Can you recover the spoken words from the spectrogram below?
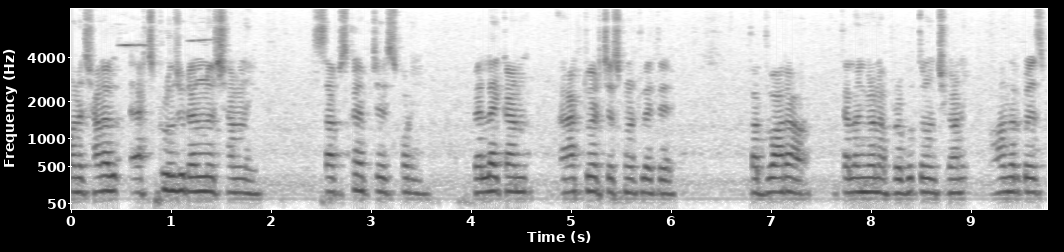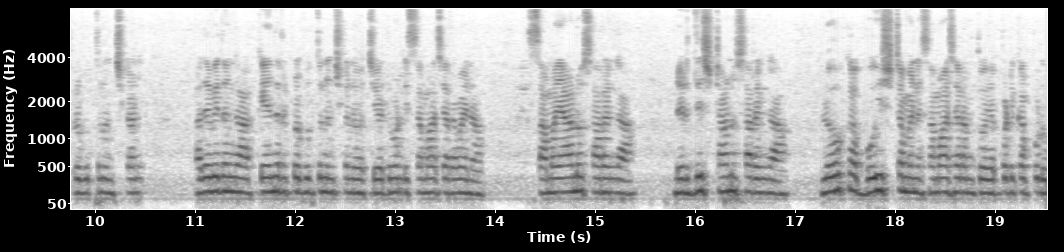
మన ఛానల్ ఎక్స్క్లూజివ్ డెల్ న్యూస్ ఛానల్ని సబ్స్క్రైబ్ చేసుకొని బెల్ ఐకాన్ యాక్టివేట్ చేసుకున్నట్లయితే తద్వారా తెలంగాణ ప్రభుత్వం నుంచి కానీ ఆంధ్రప్రదేశ్ ప్రభుత్వం నుంచి కానీ అదేవిధంగా కేంద్ర ప్రభుత్వం నుంచి కానీ వచ్చే ఎటువంటి సమాచారమైన సమయానుసారంగా నిర్దిష్టానుసారంగా లోక భూయిష్టమైన సమాచారంతో ఎప్పటికప్పుడు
